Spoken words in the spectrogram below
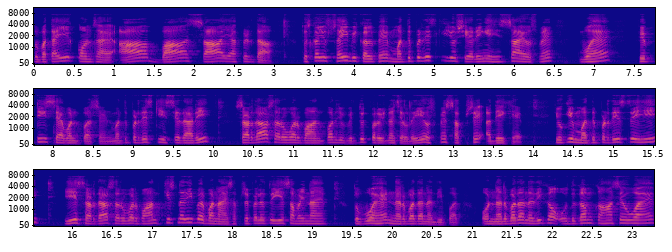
तो बताइए कौन सा है? आ, बा, सा या फिर दा? तो इसका जो सही विकल्प है, मध्य प्रदेश की जो शेयरिंग हिस्सा है उसमें, वो है 57 परसेंट मध्य प्रदेश की हिस्सेदारी सरदार सरोवर बाँध पर जो विद्युत परियोजना चल रही है, उसमें सबसे अधिक है। क्योंकि मध्य प्रदेश से ही ये सरदार सरोवर बाँध किस नदी पर बना है? सबसे पहले तो ये समझना है तो वो है नर्मदा नदी पर। और नर्मदा नदी का उद्गम कहाँ से हुआ है?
